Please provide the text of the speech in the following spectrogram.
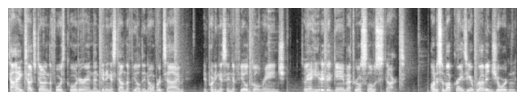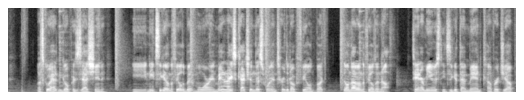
tying touchdown in the fourth quarter, and then getting us down the field in overtime and putting us into field goal range. So yeah, he had a good game after a slow start. On to some upgrades here. Brevin Jordan. Let's go ahead and go possession. He needs to get on the field a bit more and made a nice catch in this one and turned it upfield, but still not on the field enough. Tanner Muse needs to get that man coverage up.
